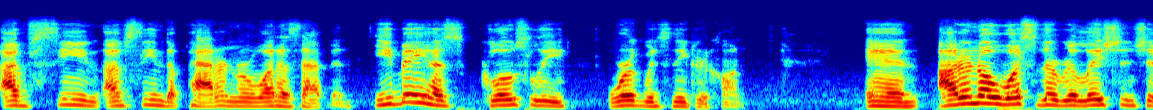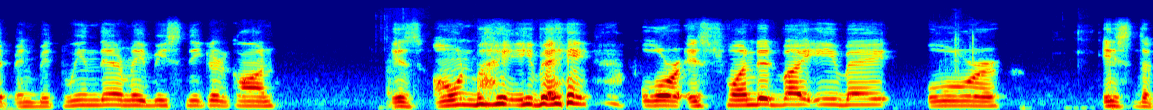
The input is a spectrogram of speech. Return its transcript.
I've seen I've seen the pattern or what has happened. eBay has closely worked with SneakerCon. And I don't know what's the relationship in between there. Maybe SneakerCon is owned by eBay or is funded by eBay or is the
